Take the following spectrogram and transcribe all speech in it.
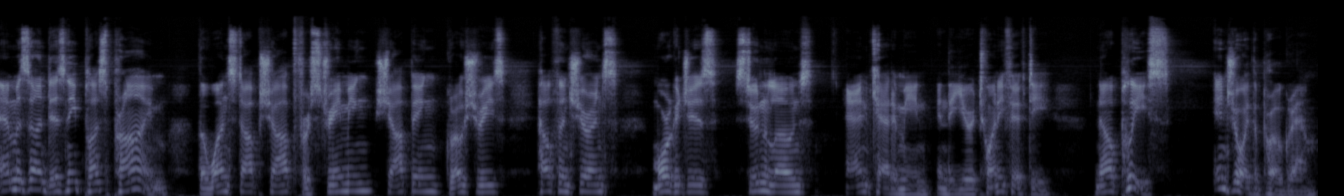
Amazon Disney Plus Prime, the one stop shop for streaming, shopping, groceries, health insurance, mortgages, student loans, and ketamine in the year 2050. Now, please enjoy the program.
